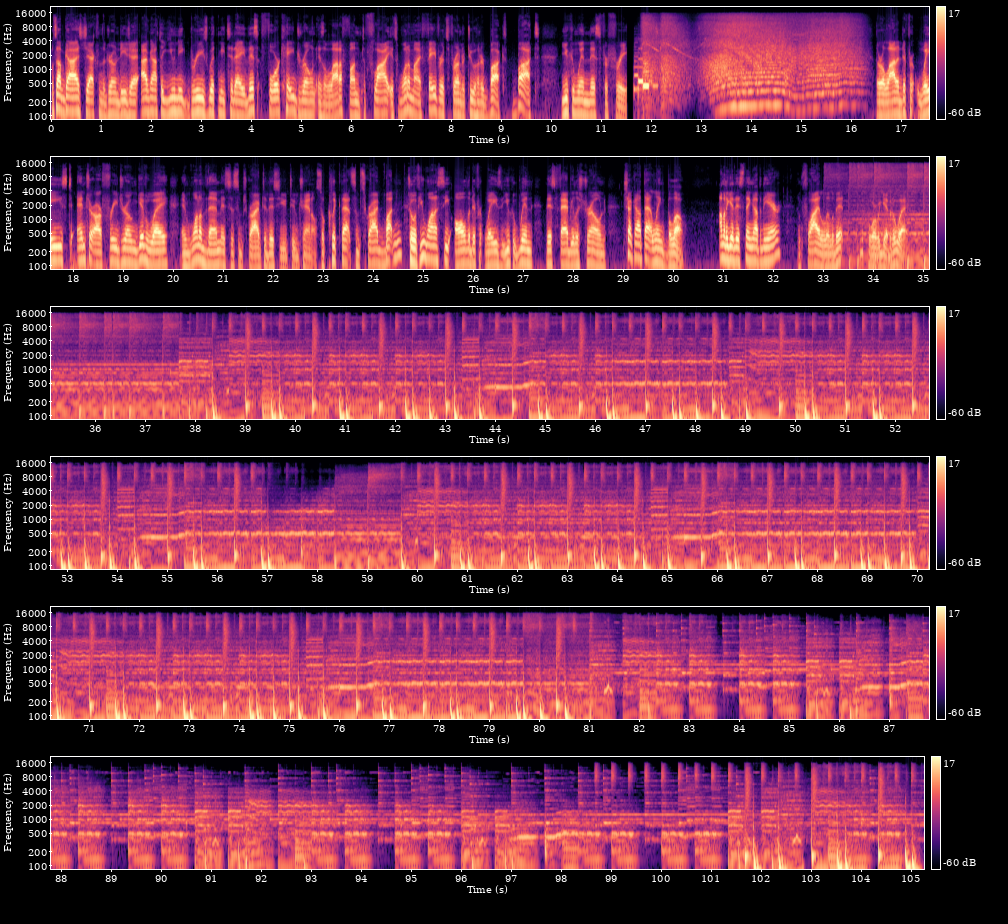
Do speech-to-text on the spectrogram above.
What's up guys, Jack from the Drone DJ. I've got the Yuneec Breeze with me today. This 4K drone is a lot of fun to fly. It's one of my favorites for under 200 bucks, but you can win this for free. There are a lot of different ways to enter our free drone giveaway, and one of them is to subscribe to this YouTube channel. So click that subscribe button. So if you want to see all the different ways that you can win this fabulous drone, check out that link below. I'm going to get this thing up in the air and fly it a little bit before we give it away.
